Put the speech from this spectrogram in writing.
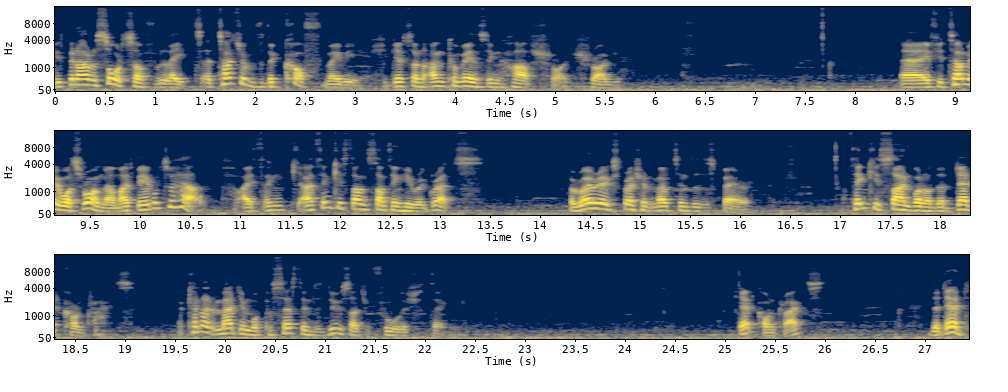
He's been out of sorts of late. A touch of the cough, maybe. She gives an unconvincing half shrug. Uh, if you tell me what's wrong, I might be able to help. I think I think he's done something he regrets. Her weary expression melts into despair. I think he signed one of the dead contracts. I cannot imagine what possessed him to do such a foolish thing. Dead contracts? The dead,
